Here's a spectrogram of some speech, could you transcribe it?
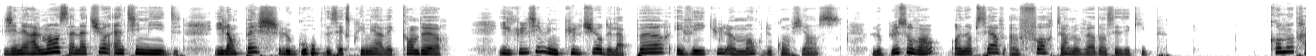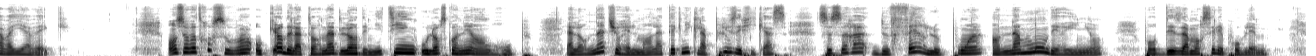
Généralement, sa nature intimide. Il empêche le groupe de s'exprimer avec candeur. Il cultive une culture de la peur et véhicule un manque de confiance. Le plus souvent, on observe un fort turnover dans ses équipes. Comment travailler avec? On se retrouve souvent au cœur de la tornade lors des meetings ou lorsqu'on est en groupe. Alors naturellement, la technique la plus efficace, ce sera de faire le point en amont des réunions pour désamorcer les problèmes.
